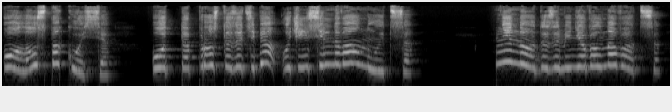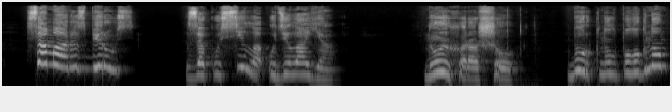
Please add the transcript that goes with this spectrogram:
Ола, успокойся. Отто просто за тебя очень сильно волнуется». «Не надо за меня волноваться. Сама разберусь!» Закусила у дела я. «Ну и хорошо!» Буркнул полугном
